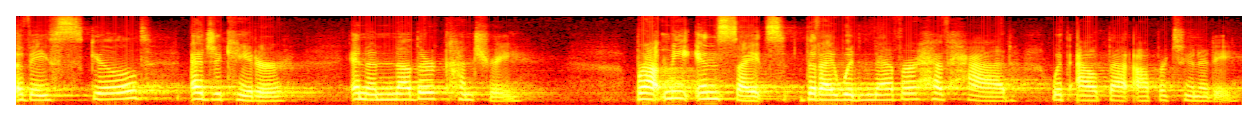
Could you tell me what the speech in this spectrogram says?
of a skilled educator in another country brought me insights that I would never have had without that opportunity.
